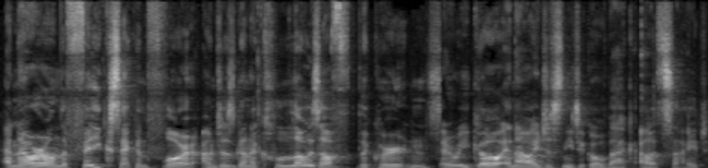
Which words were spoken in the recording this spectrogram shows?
And now we're on the fake second floor. I'm just gonna close off the curtains. There we go. And now I just need to go back outside.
